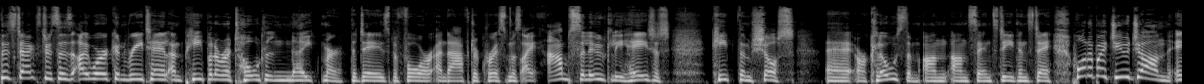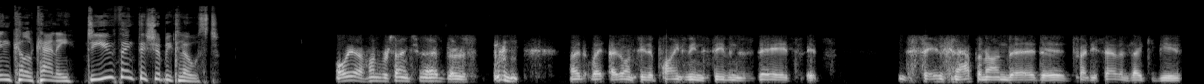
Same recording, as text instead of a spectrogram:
This texter says, I work in retail and people are a total nightmare the days before and after Christmas. I absolutely hate it. Keep them shut uh, or close them on, on St. Stephen's Day. What about you, John, in Kilkenny? Do you think they should be closed? Oh yeah, hundred percent. There's, I, I don't see the point. I mean, Stephen's Day, it's it's the sale can happen on the the twenty seventh. Like if you,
